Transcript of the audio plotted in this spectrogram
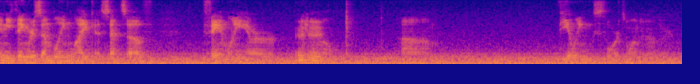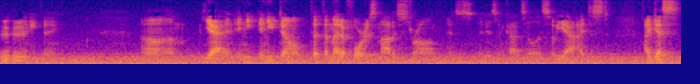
anything resembling like a sense of family or you Mhm. know um, feelings towards one another. Mhm. Anything. Um, yeah, and, and, you, and you don't that the metaphor is not as strong as it is in Godzilla. So yeah, I just I guess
